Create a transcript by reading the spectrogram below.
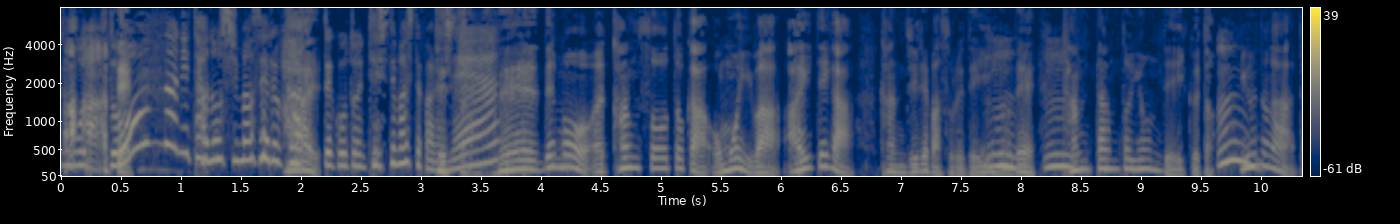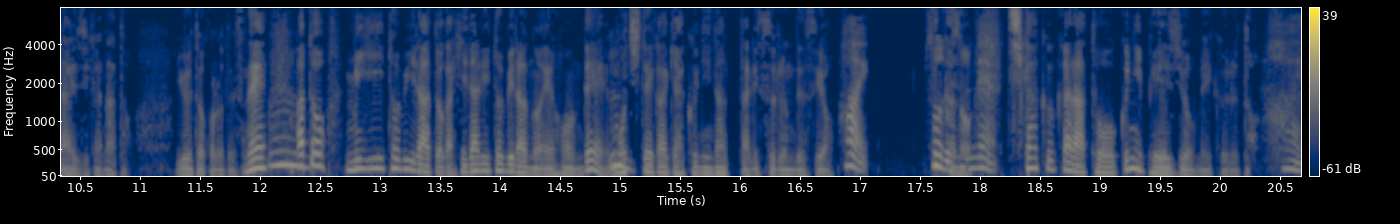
もうどんなに楽しませるかってことに徹してましたからでしたね。ね。でも、感想とか思いは相手が感じればそれでいいので、うんうん淡々と読んでいくというのが大事かなというところですね。うんあと、右扉とか左扉の絵本でうん持ち手が逆になったりするんですよ。はい。そうですね。近くから遠くにページをめくると。はい。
